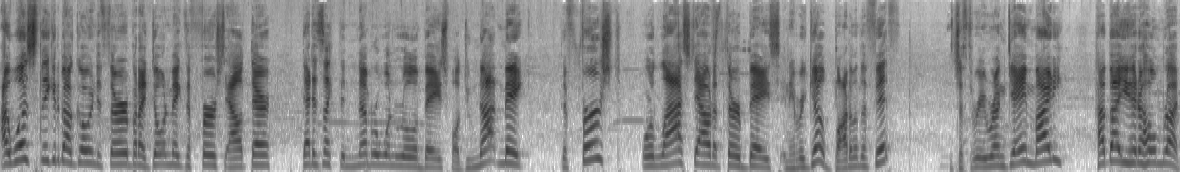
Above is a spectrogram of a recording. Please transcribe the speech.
I was thinking about going to third, but I don't want to make the first out there. That is like the number one rule in baseball. Do not make the first or last out at third base. And here we go. Bottom of the fifth. It's a three-run game, Mighty. How about you hit a home run?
